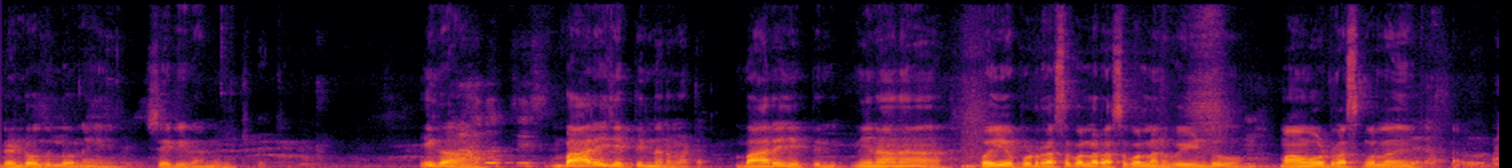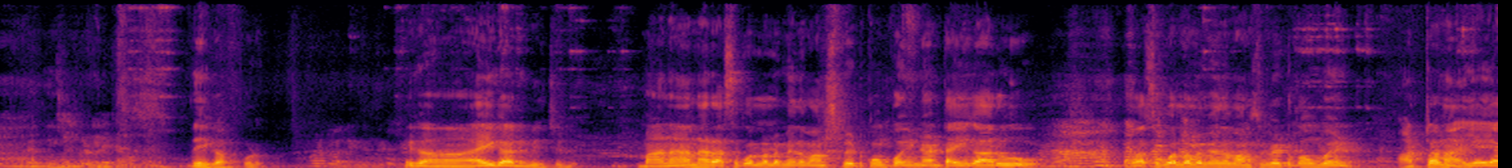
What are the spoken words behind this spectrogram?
రెండు రోజుల్లోనే శరీరాన్ని విడిచిపెట్టాడు. ఇక భార్య చెప్పిందనమాట. భార్య చెప్పింది మీ నాన్న పోయేప్పుడు రసగొల్ల రసగొల్లని పోయిండు మావోడు రసగొల్ల ఇక అప్పుడు ఇక అయ్యగారిని పిలిచిండు మా నాన్న రసగొల్లల మీద మనసు పెట్టుకొని పోయిండంట అయ్యగారు. రసగొల్లల మీద మనసు పెట్టుకొని పోయిండు అట్లనా? అయ్యయ్య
